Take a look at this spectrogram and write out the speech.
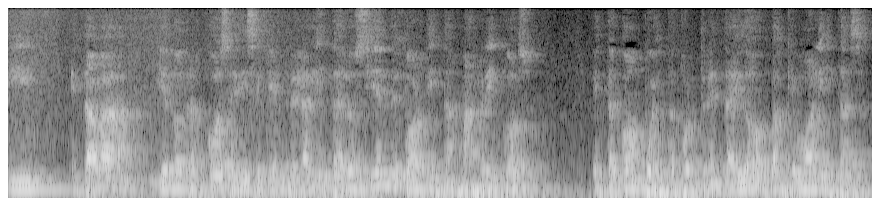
Y estaba viendo otras cosas y dice que entre la lista de los 100 deportistas más ricos está compuesta por 32 basquetbolistas,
